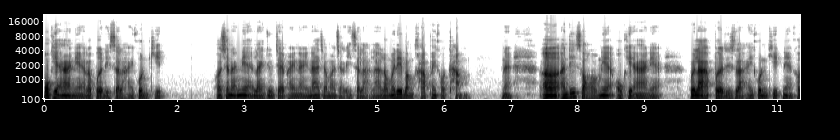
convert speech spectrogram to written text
OKR เนี่ยเราเปิดอิสระให้คนคิด เพราะฉะนั้นเนี่ยแรงจูงใจภายในน่าจะมาจากอิสระแล้ว เราไม่ได้บังคับให้เขาทำนะอันที่2เนี่ย OKR เนี่ยเวลาเปิดอิสระให้คนคิดเนี่ยเขา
